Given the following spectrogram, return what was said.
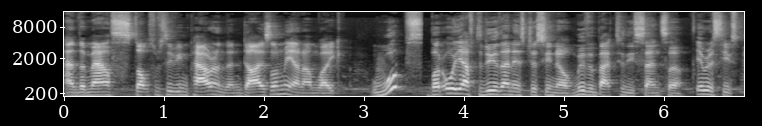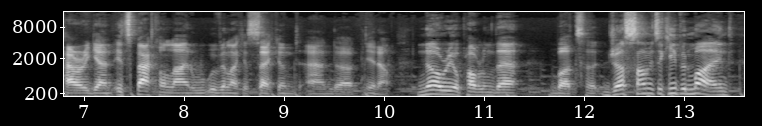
and the mouse stops receiving power and then dies on me and I'm like, whoops. But all you have to do then is just, you know, move it back to the center. It receives power again. It's back online within like a second and, uh, you know, no real problem there. But uh, just something to keep in mind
